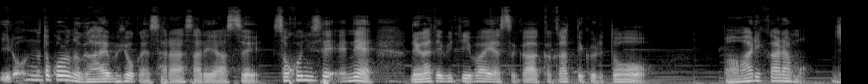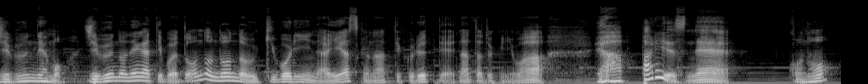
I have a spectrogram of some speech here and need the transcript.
いろんなところの外部評価にさらされやすい。そこにせねネガティビティバイアスがかかってくると周りからも自分でも自分のネガティブがどんどんどんどん浮き彫りになりやすくなってくるってなった時にはやっぱりですねこの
